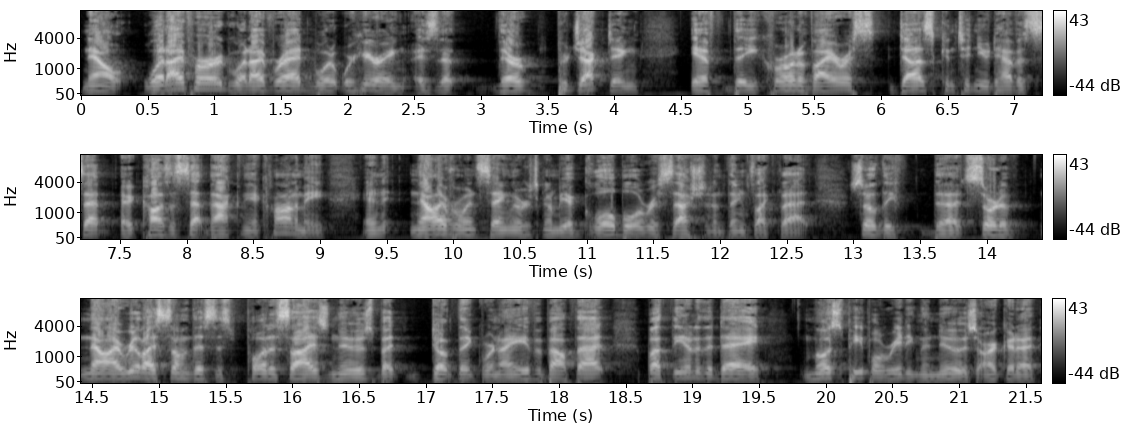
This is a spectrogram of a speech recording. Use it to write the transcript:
Now, what I've heard, what I've read, what we're hearing is that they're projecting if the coronavirus does continue to have a set uh, cause a setback in the economy and now everyone's saying there's going to be a global recession and things like that. So the the sort of now I realize some of this is politicized news but don't think we're naive about that. But at the end of the day most people reading the news aren't going to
